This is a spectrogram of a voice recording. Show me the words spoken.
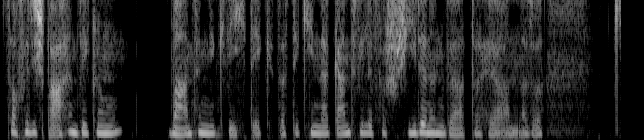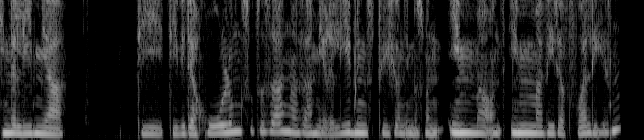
Das ist auch für die Sprachentwicklung wahnsinnig wichtig, dass die Kinder ganz viele verschiedene Wörter hören. Also Kinder lieben ja die, die Wiederholung sozusagen, also haben ihre Lieblingsbücher und die muss man immer und immer wieder vorlesen.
